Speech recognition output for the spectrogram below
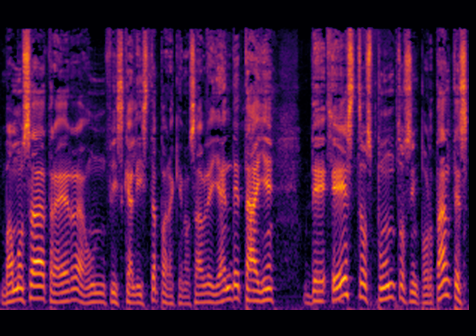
Vamos a traer a un fiscalista para que nos hable ya en detalle de estos puntos importantes.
